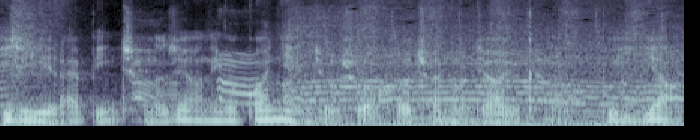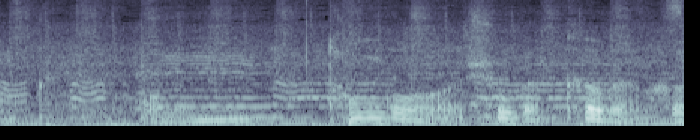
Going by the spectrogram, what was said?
一直以来秉承的这样的一个观念，就是说和传统教育可能不一样。我们通过书本、课本和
